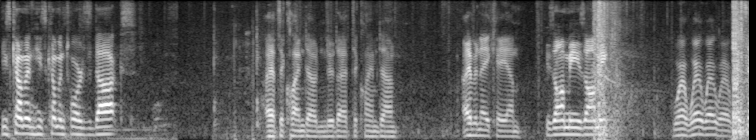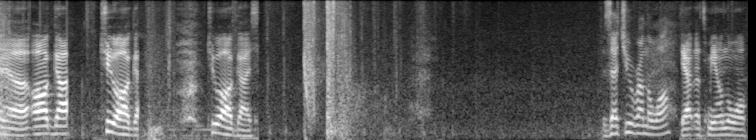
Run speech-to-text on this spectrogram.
He's coming. He's coming towards the docks. I have to climb down, dude. I have to climb down. I have an AKM. He's on me. He's on me. Where, where, where, where? where? It's an uh, all guy. Two all guys. Two all guys. Is that you around the wall? Yeah, that's me on the wall.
